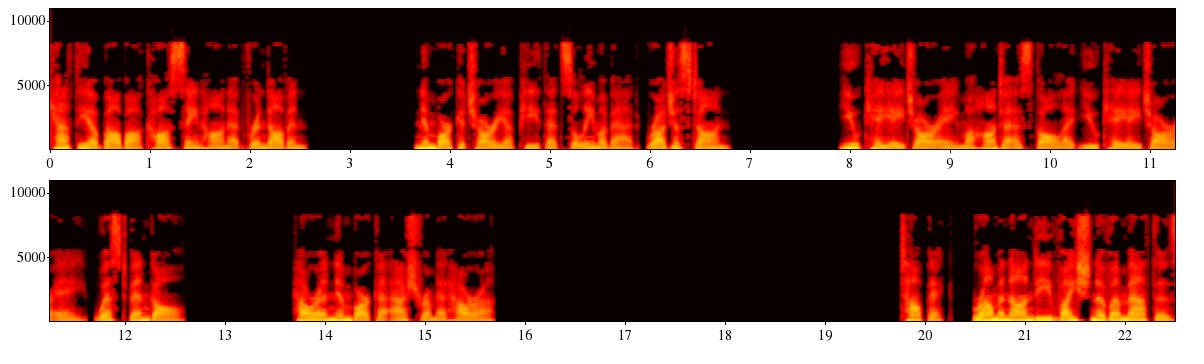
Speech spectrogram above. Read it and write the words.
Kathia Baba Ka Sainhan at Vrindavan Nimbarkacharya Peeth at Salimabad, Rajasthan UKHRA Mahanta Asthal at UKHRA, West Bengal Howrah Nimbarka Ashram at Howrah Topic Ramanandi Vaishnava Mathas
